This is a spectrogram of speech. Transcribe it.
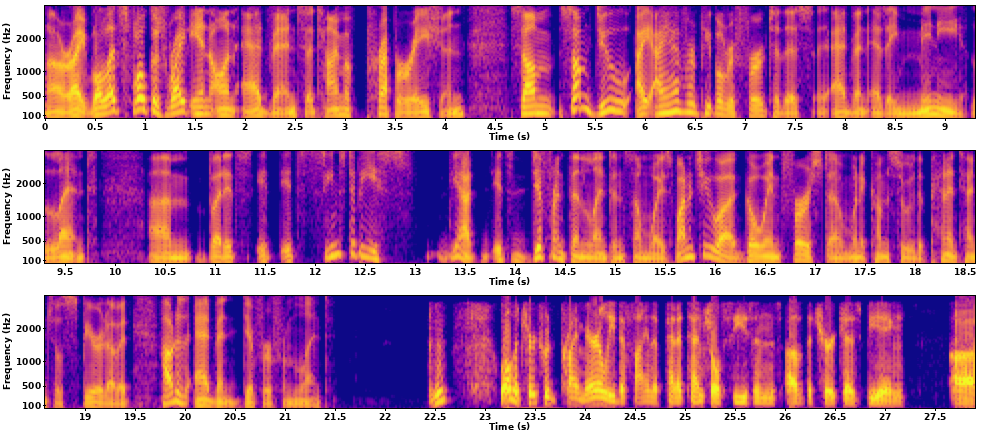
All right. Well, let's focus right in on Advent, a time of preparation. Some some do. I, I have heard people refer to this Advent as a mini Lent, um, but it's it it seems to be yeah it's different than Lent in some ways. Why don't you uh, go in first uh, when it comes to the penitential spirit of it? How does Advent differ from Lent? Mm-hmm. Well, the church would primarily define the penitential seasons of the church as being uh,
